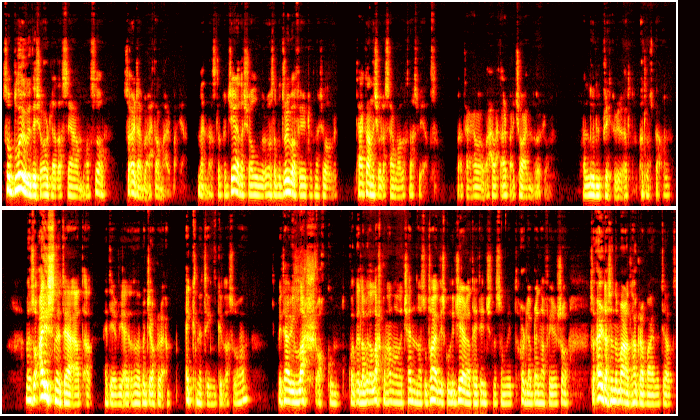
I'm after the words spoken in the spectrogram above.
så blev det inte ordentligt där sen. Och så så är det bara ett annat arbete. Men att släppa göra det själv och släppa driva för det när själv det kan inte vara samma då när vi att bara ta ha ett arbete i en och en liten prick i alla spelen Men så eisne det at, at, det er vi, at man gjør akkurat egne ting, eller så. Vi tar jo lærst okkom, eller vi har lærst kon annan å kjenne, så tar vi skulle gjøre det tingene som vi ordla brenner for, så, så er det sinne mer til høyre beinet til at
